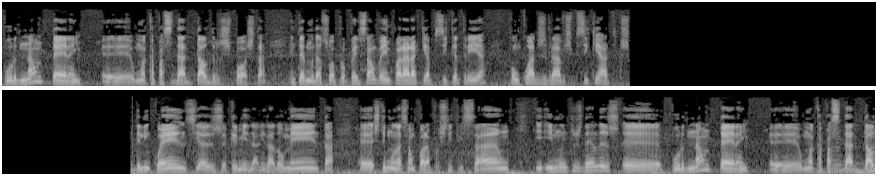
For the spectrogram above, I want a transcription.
por não terem eh, uma capacidade tal de resposta, em termos da sua propensão, vêm parar aqui à psiquiatria com quadros graves psiquiátricos. Delinquências, a criminalidade aumenta, eh, estimulação para a prostituição e, e muitos deles, eh, por não terem eh, uma capacidade tal.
